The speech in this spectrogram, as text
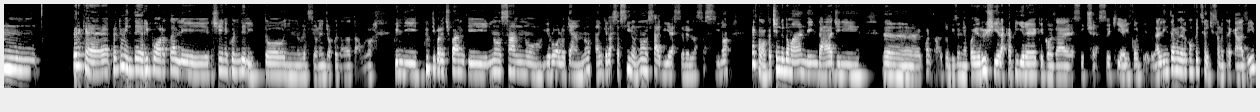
Mm, perché praticamente riporta le cene con delitto in versione gioco da tavolo. Quindi tutti i partecipanti non sanno il ruolo che hanno, anche l'assassino non sa di essere l'assassino. E insomma, facendo domande, indagini, eh, quant'altro, bisogna poi riuscire a capire che cosa è successo e chi è il colpevole. All'interno della confezione ci sono tre casi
